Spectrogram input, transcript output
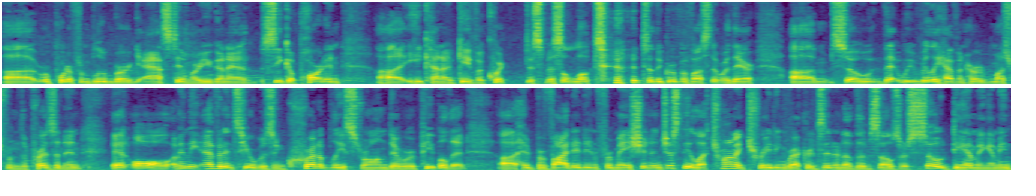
Uh, reporter from Bloomberg asked him, Are you going to seek a pardon? Uh, he kind of gave a quick dismissal look to, to, the group of us that were there. Um, so that we really haven't heard much from the president at all. I mean, the evidence here was incredibly strong. There were people that uh, had provided information, and just the electronic trading records in and of themselves are so damning. I mean,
